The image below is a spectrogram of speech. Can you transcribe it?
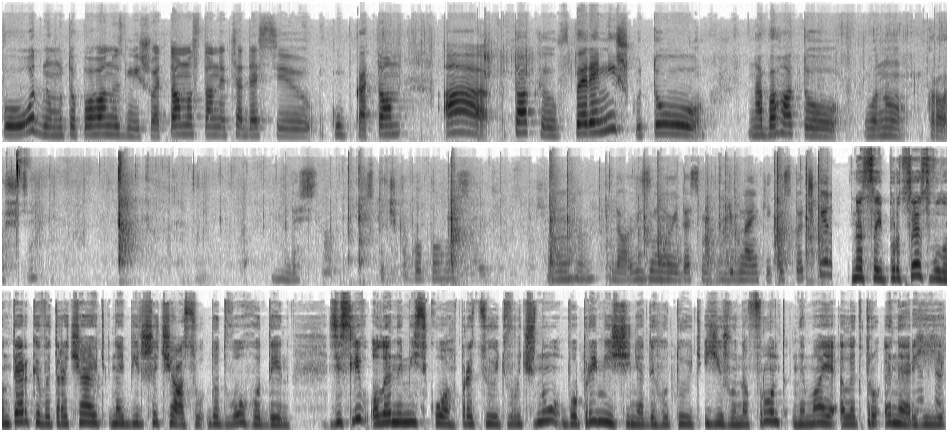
по одному, то погано змішувати. Там останеться десь е, кубка там. А так е, в перемішку, то набагато воно краще. Десь кісточка попалась. Угу. Да, візьму і десь дрібненькі кісточки. На цей процес волонтерки витрачають найбільше часу до двох годин. Зі слів Олени Місько, працюють вручну, бо приміщення, де готують їжу на фронт, немає електроенергії.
